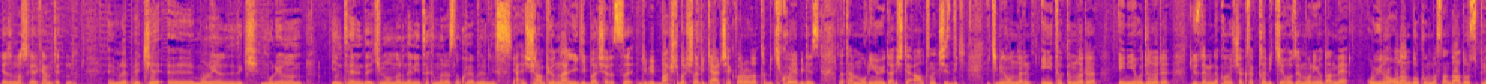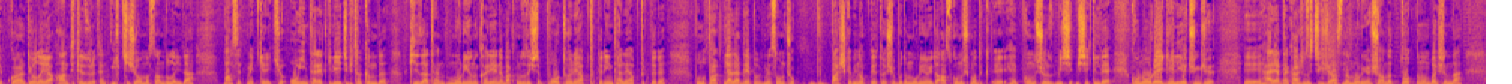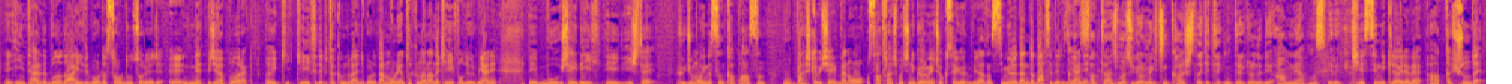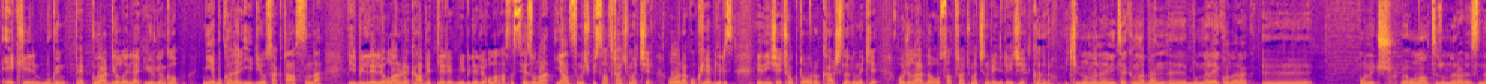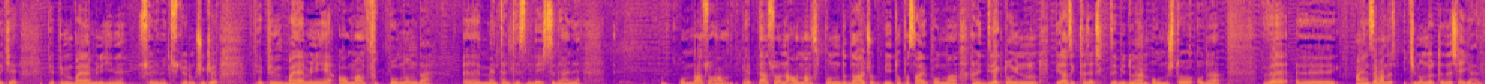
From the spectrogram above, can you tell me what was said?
yazılması gereken bir takımdı. Emre peki e, Mourinho dedik. Mourinho'nun Inter'ini de 2010'ların en iyi takımlar arasında koyabilir miyiz? Yani Şampiyonlar Ligi başarısı gibi başlı başına bir gerçek var orada. Tabii ki koyabiliriz. Zaten Mourinho'yu da işte altını çizdik. 2010'ların en iyi takımları, en iyi hocaları düzleminde konuşacaksak tabii ki Jose Mourinho'dan ve oyuna olan dokunmasından daha doğrusu Pep Guardiola'ya antitez üreten ilk kişi olmasından dolayı da bahsetmek gerekiyor. O Inter etkileyici bir takımdı ki zaten Mourinho'nun kariyerine baktığımızda işte Porto ile yaptıkları, Inter'le yaptıkları bunu farklı yerlerde yapabilmesi onu çok başka bir noktaya taşıyor. Burada Mourinho'yu da az konuşmadık. E, hep konuşuyoruz bir, şey- bir şekilde konu oraya geliyor çünkü e, her yerden karşımıza çıkıyor aslında Mourinho. Şu anda Tottenham'ın başında. E, Inter de buna dahildir bu arada sorduğun soruya e, net bir cevap olarak. E, keyifli de bir takımdı bence bu arada. Ben Mourinho takımlarından da keyif alıyorum. Yani e, bu şey değil. E, işte hücum oynasın, kapansın. Bu başka bir şey. Ben o satranç maçını görmeyi çok seviyorum. Birazdan Simeone'den de bahsederiz. Yani Yani satranç maçı görmek için karşıdaki teknik direktörün de bir hamle yapması gerekiyor. Kesinlikle öyle ve hatta şunu da ekleyelim. Bugün Pep Guardiola ile Jurgen Klopp niye bu kadar iyi diyorsak da aslında birbirleriyle olan rekabetleri, birbirleriyle olan aslında sezona yansımış bir satranç maçı olarak okuyabiliriz. Dediğin şey çok doğru. Karşılarındaki hocalar da o satranç maçını belirleyici kılıyor. 2010'ların en iyi takımına ben e, bunlara ek olarak e, 13 ve 16 sezonları arasındaki Pep'in Bayern Münih'ini söylemek istiyorum. Çünkü Pep'in Bayern Münih'i Alman futbolunun da e, mentalitesini değiştirdi. Yani ondan sonra Pep'ten sonra Alman futbolunda daha çok bir topa sahip olma hani direkt oyunun birazcık taca çıktığı bir dönem olmuştu o, o dönem ve e, aynı zamanda 2014'te de şey geldi.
